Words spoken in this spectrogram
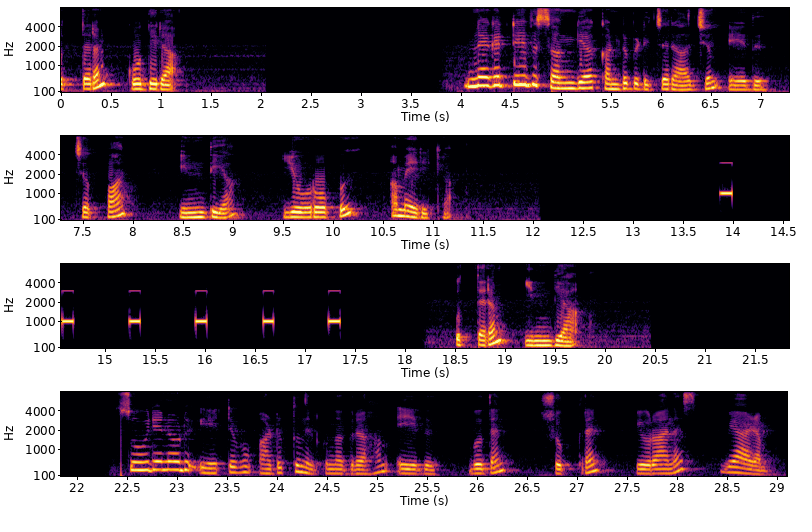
ഉത്തരം കുതിര. നെഗറ്റീവ് സംഖ്യ കണ്ടുപിടിച്ച രാജ്യം ഏത്? Japan India Europe America. ഉത്തരം ഇന്ത്യ. സൂര്യനോട് ഏറ്റവും അടുത്തു നിൽക്കുന്ന ഗ്രഹം ഏത്? ബുധൻ ശുക്രൻ യുറാനസ് വ്യാഴം.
